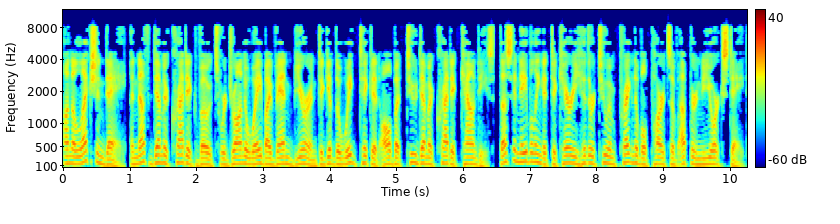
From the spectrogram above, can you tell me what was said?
On election day, enough Democratic votes were drawn away by Van Buren to give the Whig ticket all but two Democratic counties, thus enabling it to carry hitherto impregnable parts of upper New York State.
